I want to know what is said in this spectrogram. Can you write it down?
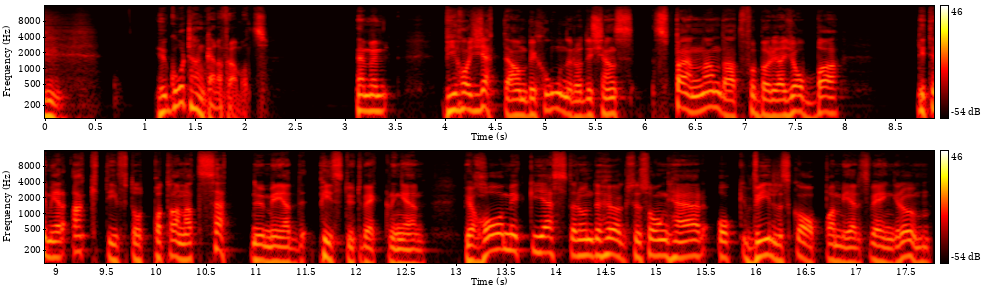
Mm. Hur går tankarna framåt? Nej, men vi har jätteambitioner och det känns spännande att få börja jobba lite mer aktivt och på ett annat sätt nu med pistutvecklingen. Vi har mycket gäster under högsäsong här och vill skapa mer svängrum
